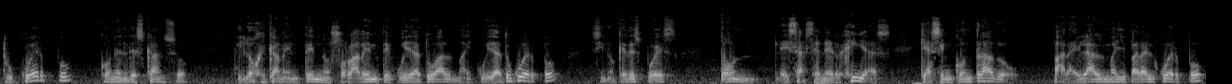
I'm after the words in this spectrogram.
tu cuerpo con el descanso y lógicamente no solamente cuida tu alma y cuida tu cuerpo, sino que después pon esas energías que has encontrado para el alma y para el cuerpo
